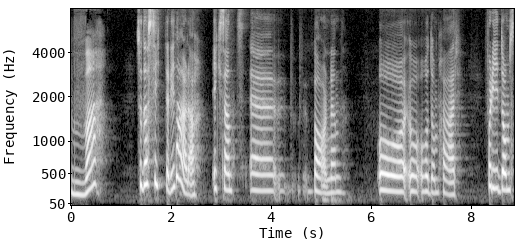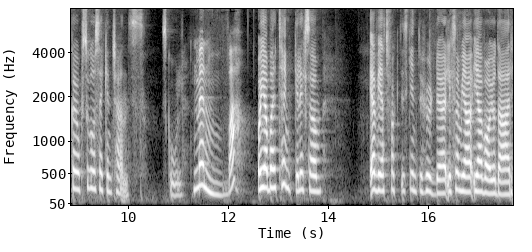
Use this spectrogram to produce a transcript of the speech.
Hva? Så da sitter de der, da. Ikke sant? Eh, barnen og, og, og de her. Fordi de skal jo også gå second chance school. Men hva? Og jeg bare tenker liksom Jeg vet faktisk ikke hvor det liksom, jeg, jeg var jo der,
